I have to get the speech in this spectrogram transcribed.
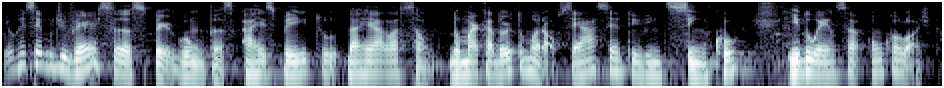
Eu recebo diversas perguntas a respeito da relação do marcador tumoral CA125 e doença oncológica.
